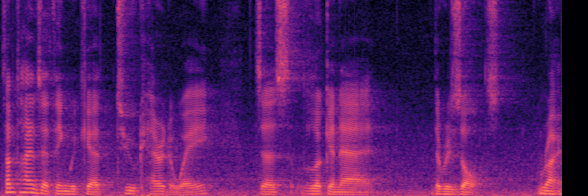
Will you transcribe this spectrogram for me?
Sometimes I think we get too carried away just looking at the results. Right.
